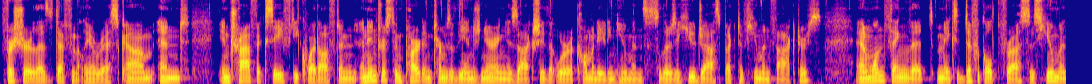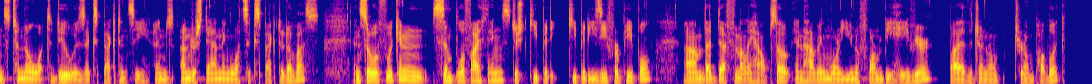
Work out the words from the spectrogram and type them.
For sure, that's definitely a risk. Um, and in traffic safety, quite often, an interesting part in terms of the engineering is actually that we're accommodating humans. So there's a huge aspect of human factors. And one thing that makes it difficult for us as humans to know what to do is expectancy and understanding what's expected of us. And so if we can simplify things, just keep it keep it easy for people, um, that definitely helps out in having more uniform behavior by the general general public.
